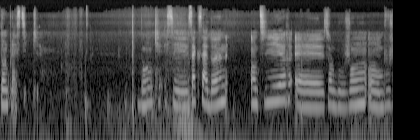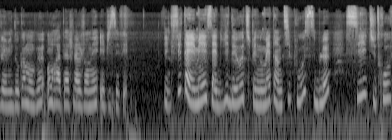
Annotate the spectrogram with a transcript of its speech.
dans le plastique. Donc, c'est ça que ça donne. On tire euh, sur le goujon, on bouge les rideaux comme on veut, on rattache la journée et puis c'est fait si tu as aimé cette vidéo, tu peux nous mettre un petit pouce bleu. Si tu trouves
